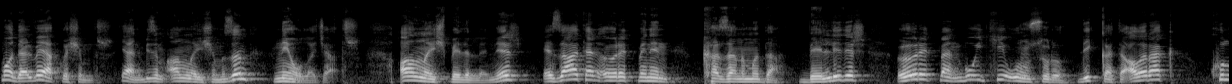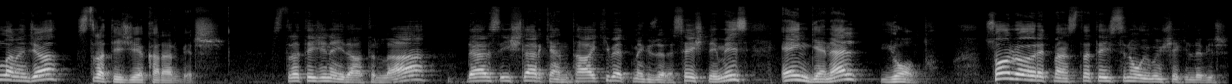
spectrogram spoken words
model ve yaklaşımdır. Yani bizim anlayışımızın ne olacağıdır. Anlayış belirlenir. E zaten öğretmenin kazanımı da bellidir. Öğretmen bu iki unsuru dikkate alarak kullanacağı stratejiye karar verir. Strateji neydi hatırla? Dersi işlerken takip etmek üzere seçtiğimiz en genel yoldu. Sonra öğretmen stratejisine uygun şekilde bir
